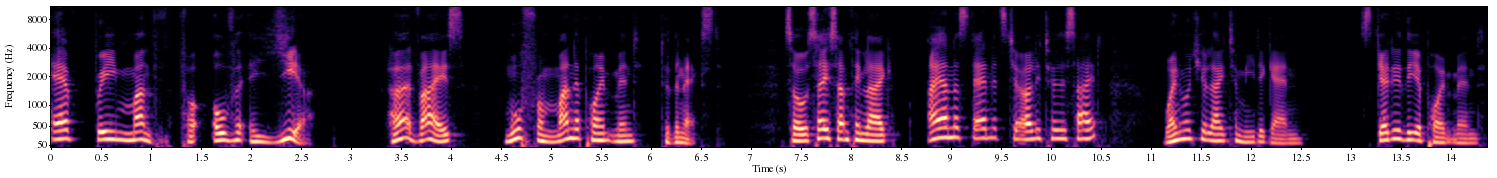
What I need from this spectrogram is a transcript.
every month for over a year. Her advice move from one appointment to the next. So say something like, I understand it's too early to decide. When would you like to meet again? Schedule the appointment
